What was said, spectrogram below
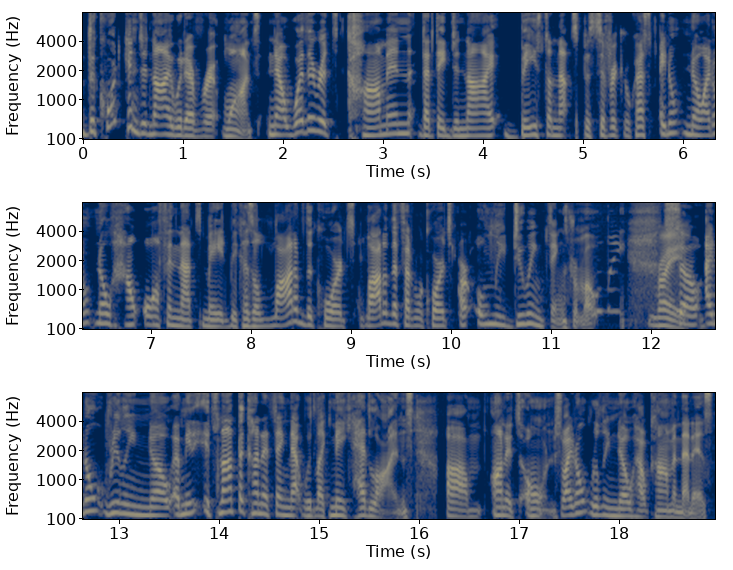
The court can deny whatever it wants. Now, whether it's common that they deny based on that specific request, I don't know. I don't know how often that's made because a lot of the courts, a lot of the federal courts are only doing things remotely. Right. So I don't really know. I mean, it's not the kind of thing that would like make headlines um, on its own. So I don't really know how common that is.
